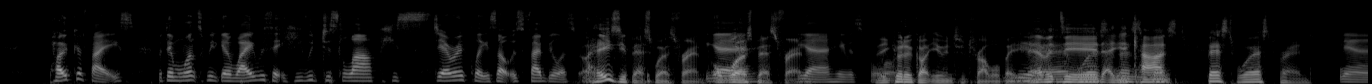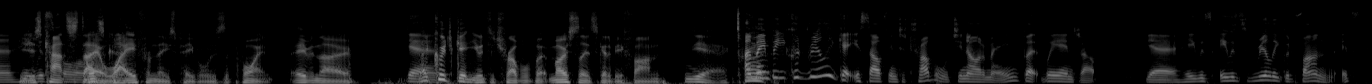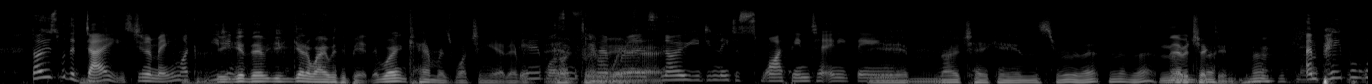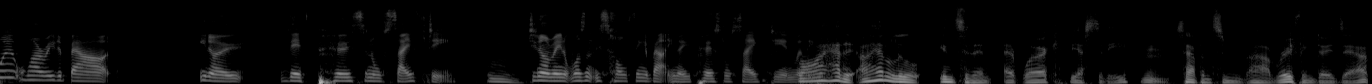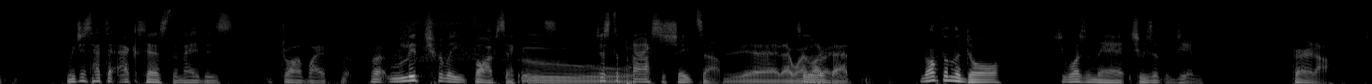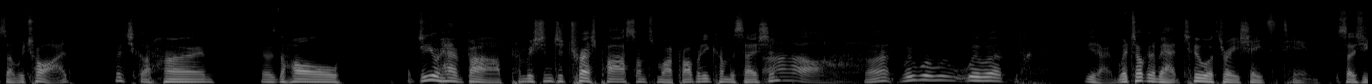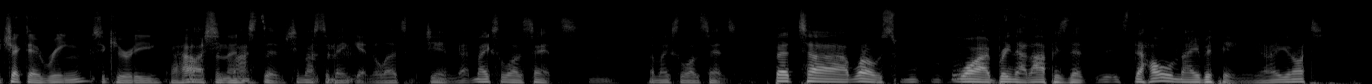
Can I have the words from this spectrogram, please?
poker face, but then once we'd get away with it, he would just laugh hysterically. So it was fabulous. For. He's your best worst friend Yeah. or worst best friend. Yeah, he was full. He on. could have got you into trouble, but he never did, and you can't. Best, best worst friend. Yeah, he You just was can't full on. stay That's good. away from these people. Is the point? Even though Yeah, they could get you into trouble, but mostly it's going to be fun. Yeah. I mean, but you could really get yourself into trouble. Do you know what I mean? But we ended up, yeah, he was. It was really good fun. It's those were the days. Do you know what I mean? Like you, you, didn't. get there, you can get away with a bit. There weren't cameras watching you at every. there wasn't everywhere. cameras. No, you didn't need to swipe into anything. Yeah, no check-ins. Remember that? Remember that? Never No, checked no, in. No. And people weren't worried about, you know, their personal safety. Mm. Do you know what I mean? It wasn't this whole thing about you know your personal safety and. Well, I had it. I had a little incident at work yesterday. Hmm. This happened. Some uh, roofing dudes out. We just had to access the neighbour's driveway for, for literally five seconds, Ooh. just to pass the sheets up. Yeah, they won't the like roof. that. Knocked on the door. She wasn't there. She was at the gym. Fair enough. So we tried. When she got home, there was the whole "Do you have uh, permission to trespass onto my property?" conversation. Ah. Right? We were, we, we were, you know, we're talking about two or three sheets of tin. So she checked her ring security, Oh, perhaps, she and then must have. She must have been getting alerts at the gym. That makes a lot of sense. Hmm. That makes a lot of sense. But uh, what I was, why I bring that up is that it's the whole neighbour thing. You know, you're not,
